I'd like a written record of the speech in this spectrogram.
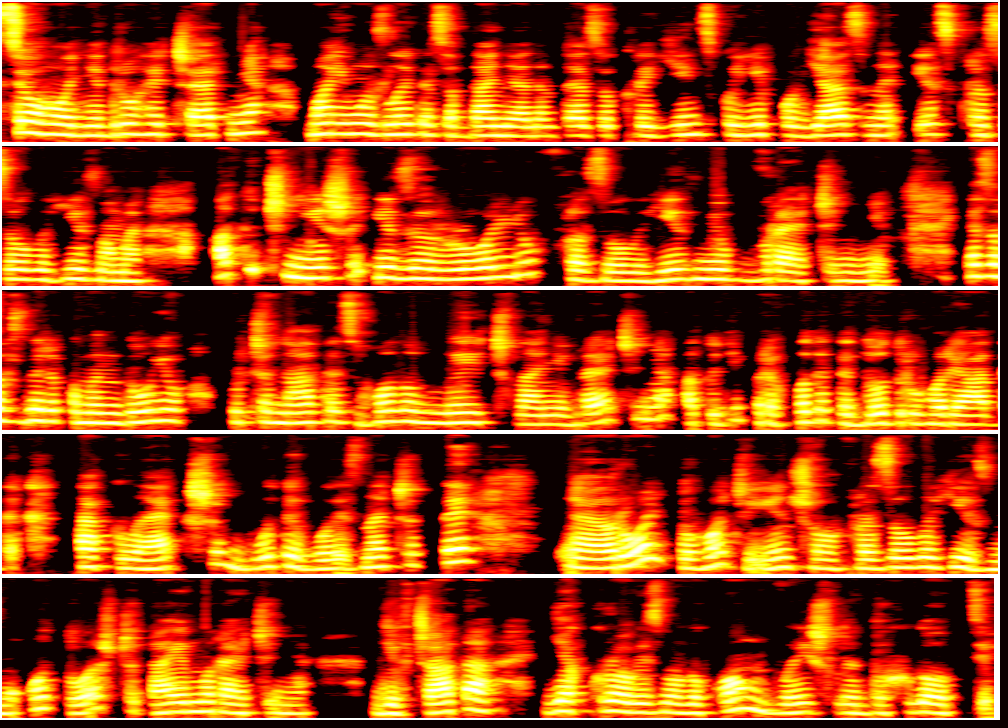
Сьогодні, 2 червня, маємо злити завдання НМТ з української, пов'язане із фразеологізмами, а точніше із роллю фразеологізмів в реченні. Я завжди рекомендую починати з головних членів речення, а тоді переходити до другорядних. Так легше буде визначити е, роль того чи іншого фразеологізму. Отож, читаємо речення. Дівчата, як кров із молоком, вийшли до хлопців.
